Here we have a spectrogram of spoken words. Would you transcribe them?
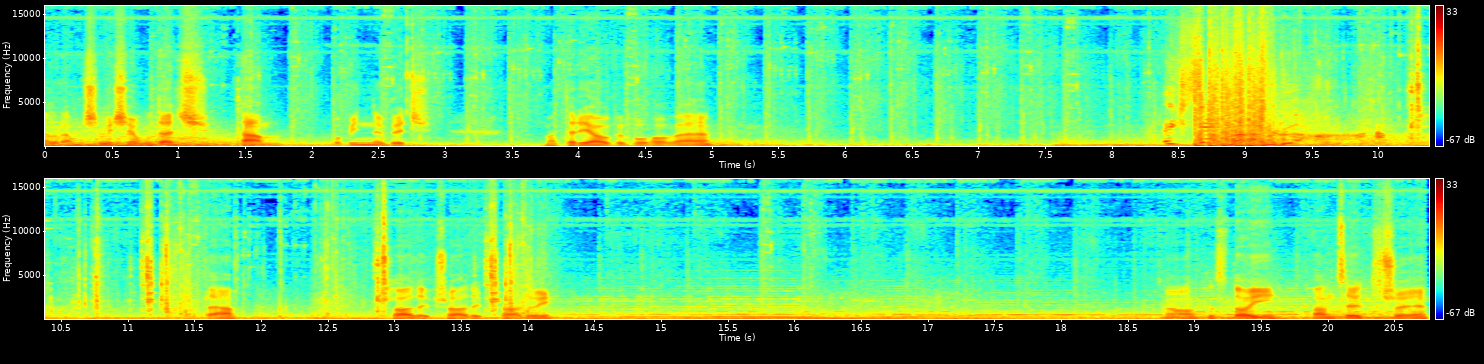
Dobra, musimy się udać tam. Powinny być materiały wybuchowe. Dobra. Przeładuj, przeładuj, przeładuj. No, tu stoi pancer 3.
